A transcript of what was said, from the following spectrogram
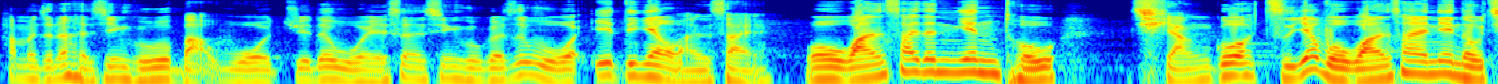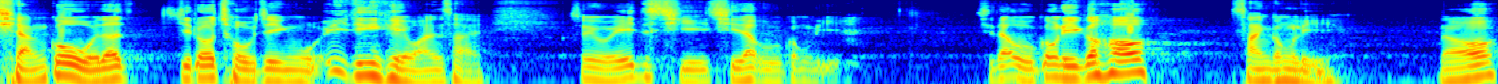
他们真的很辛苦吧？我觉得我也是很辛苦，可是我一定要完赛。我完赛的念头强过，只要我完赛的念头强过我的肌肉抽筋，我一定可以完赛。所以我一直骑骑到五公里，骑到五公里过后三公里，然后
